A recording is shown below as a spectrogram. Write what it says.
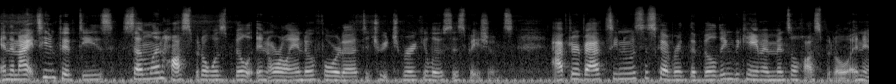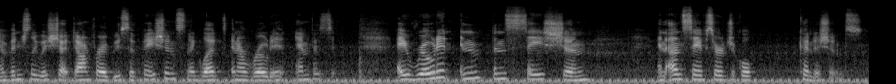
In the 1950s, Sunland Hospital was built in Orlando, Florida to treat tuberculosis patients. After a vaccine was discovered, the building became a mental hospital and eventually was shut down for abusive patients, neglect, and a rodent, a rodent infestation and unsafe surgical conditions.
